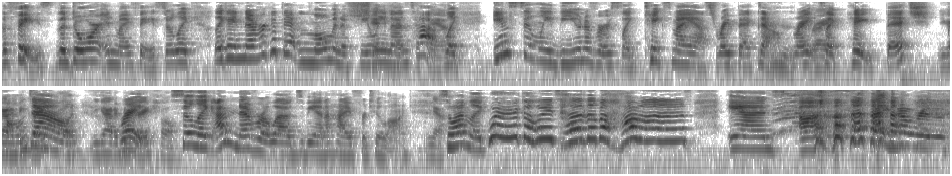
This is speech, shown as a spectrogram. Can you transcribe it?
the face, the door in my face, or like like I never get that moment of feeling on top. Like instantly, the universe like takes my ass right back down. Mm-hmm. Right? right? It's like, hey, bitch, you gotta calm down. You gotta be right. grateful. So like, I'm never allowed to be on a high for too long. Yeah. So I'm like, we're going to the Bahamas, and uh, I know where this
